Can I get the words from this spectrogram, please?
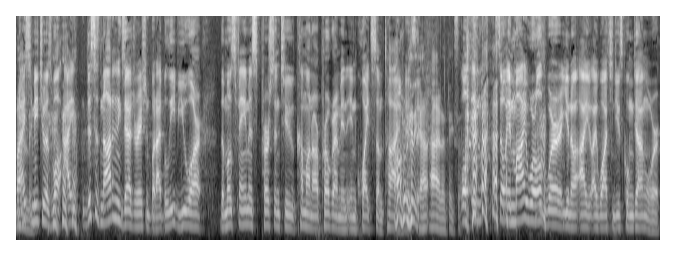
Nice to meet you as well. I this is not an exaggeration, but I believe you are the most famous person to come on our program in, in quite some time. Oh, really? I, I, don't think so. Well, in, so in my world where, you know, I, I watch News Kongjang or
